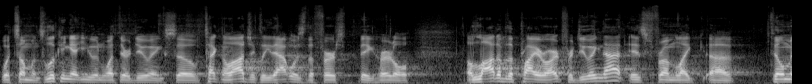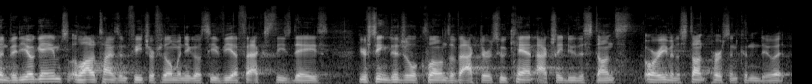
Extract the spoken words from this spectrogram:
what someone's looking at you and what they're doing. So technologically, that was the first big hurdle. A lot of the prior art for doing that is from like uh, film and video games. A lot of times in feature film, when you go see VFX these days, you're seeing digital clones of actors who can't actually do the stunts, or even a stunt person couldn't do it.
